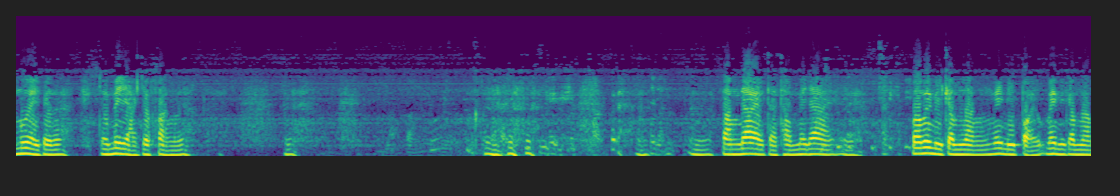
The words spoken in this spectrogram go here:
เมื่อยไปแล้วจนไม่อยากจะฟังแล้ว ฟังได้แต่ทำไม่ได้ เพราะไม่มีกำลังไม่มีปล่อย ไม่มีกำลัง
